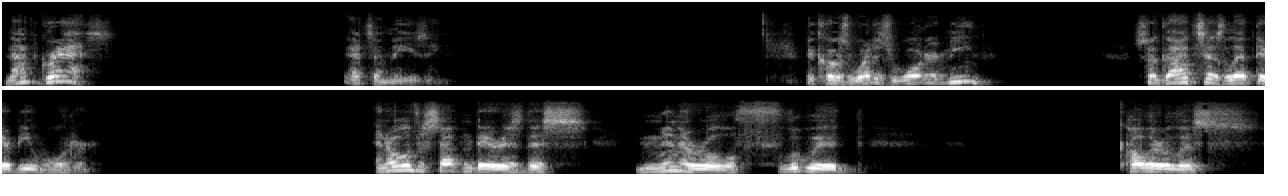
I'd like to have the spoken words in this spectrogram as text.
not grass. That's amazing. Because what does water mean? So God says, Let there be water. And all of a sudden, there is this mineral, fluid, colorless,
